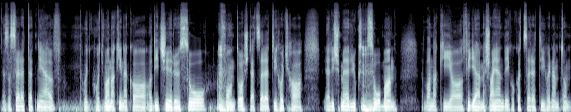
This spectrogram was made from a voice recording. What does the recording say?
ez a szeretett nyelv, hogy, hogy van akinek a, a dicsérő szó a Mhm. fontos, tehát szereti, hogyha elismerjük Mhm. szóban, van, aki a figyelmes ajándékokat szereti, hogy nem tudom,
